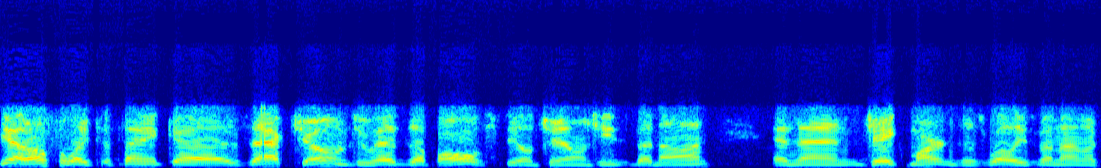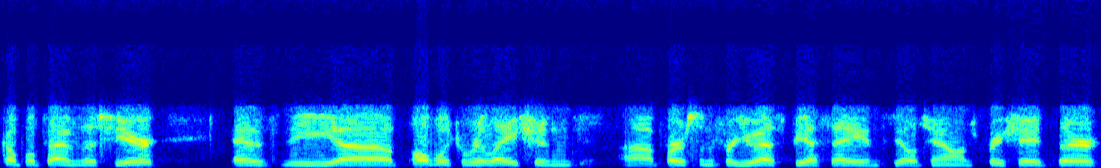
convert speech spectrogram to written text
Yeah, I'd also like to thank uh, Zach Jones, who heads up all of Steel Challenge. He's been on, and then Jake Martins as well. He's been on a couple times this year as the uh, public relations uh, person for USPSA and Steel Challenge. Appreciate their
